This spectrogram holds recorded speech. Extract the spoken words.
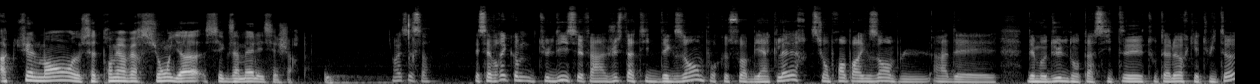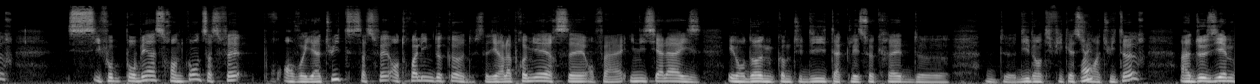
actuellement, euh, cette première version, il y a c'est XAML et C Sharp. Ouais, c'est ça. Et c'est vrai, comme tu le dis, c'est enfin, juste à titre d'exemple, pour que ce soit bien clair, si on prend par exemple un des, des modules dont tu as cité tout à l'heure, qui est Twitter, il faut, pour bien se rendre compte, ça se fait envoyer un tweet, ça se fait en trois lignes de code. C'est-à-dire la première, c'est enfin initialize et on donne, comme tu dis, ta clé secrète d'identification de, à Twitter. Un deuxième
